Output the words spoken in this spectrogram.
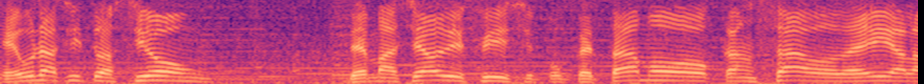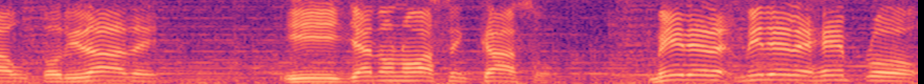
en una situación demasiado difícil porque estamos cansados de ir a las autoridades y ya no nos hacen caso. Mire, mire el ejemplo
